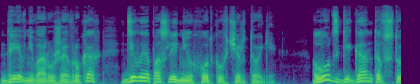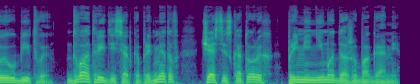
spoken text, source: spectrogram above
древнего оружия в руках, делая последнюю ходку в чертоге. Лут с гигантов стоил битвы. Два-три десятка предметов, часть из которых применима даже богами.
